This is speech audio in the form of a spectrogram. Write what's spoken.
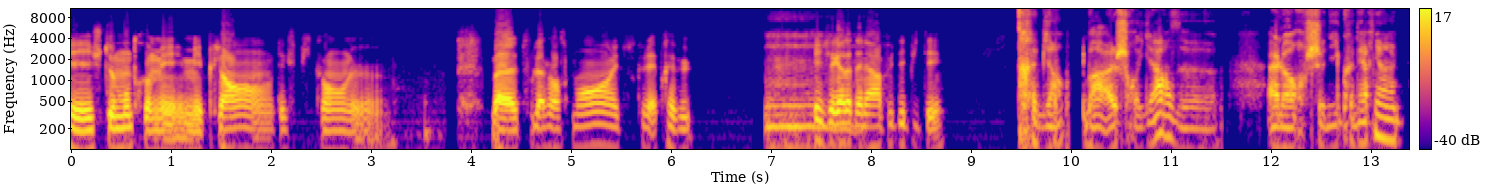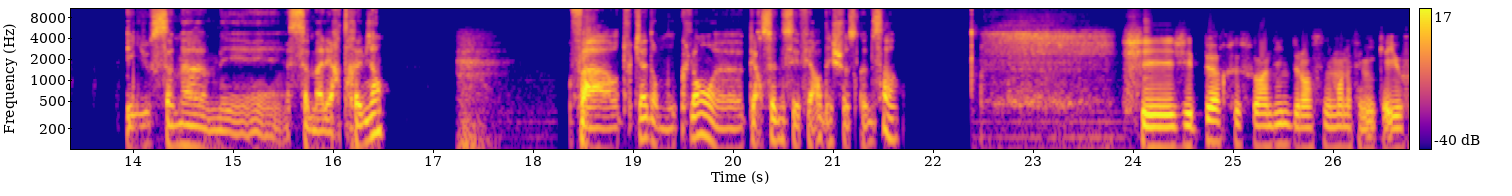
et je te montre mes, mes plans, en t'expliquant le bah, tout l'agencement et tout ce que j'avais prévu. Et je regarde d'un air un peu dépité. Très bien. Bah, je regarde. euh, Alors, je n'y connais rien, Caillou-sama, mais ça m'a l'air très bien. Enfin, en tout cas, dans mon clan, euh, personne sait faire des choses comme ça. J'ai peur que ce soit indigne de l'enseignement de la famille Caillou.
